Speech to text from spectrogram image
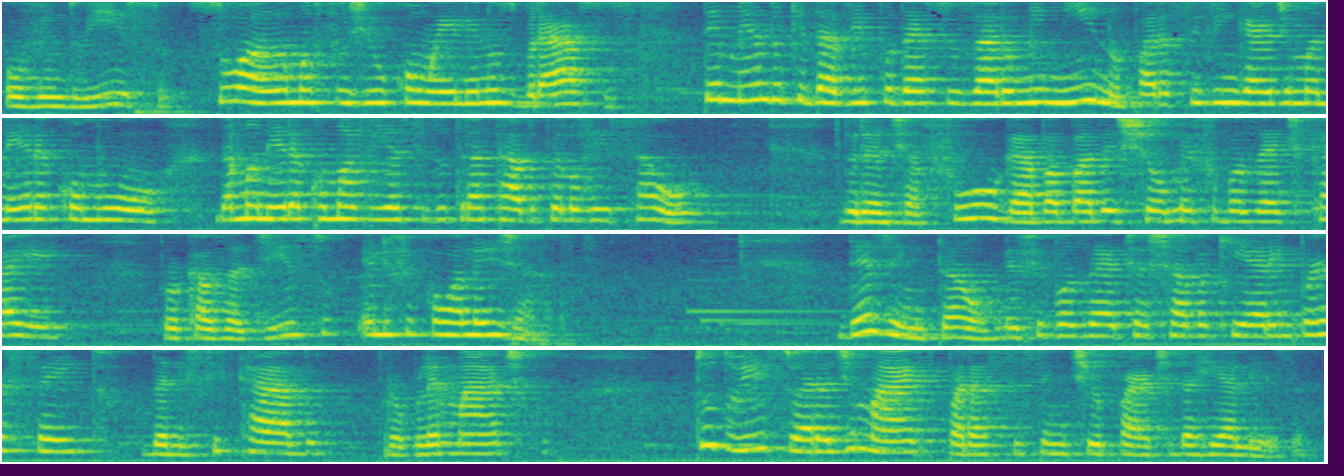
Ouvindo isso, sua ama fugiu com ele nos braços, temendo que Davi pudesse usar o menino para se vingar de maneira como da maneira como havia sido tratado pelo rei Saul. Durante a fuga, a babá deixou Mefibosete cair. Por causa disso, ele ficou aleijado. Desde então, Mefibosete achava que era imperfeito, danificado, problemático. Tudo isso era demais para se sentir parte da realeza.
